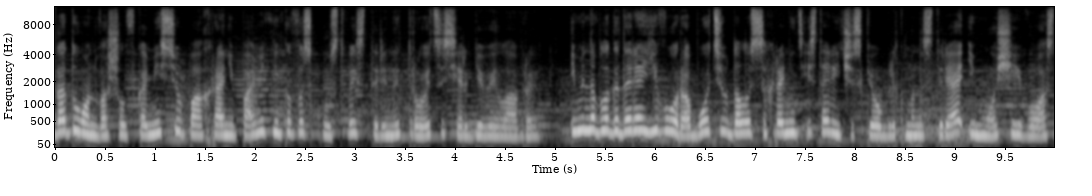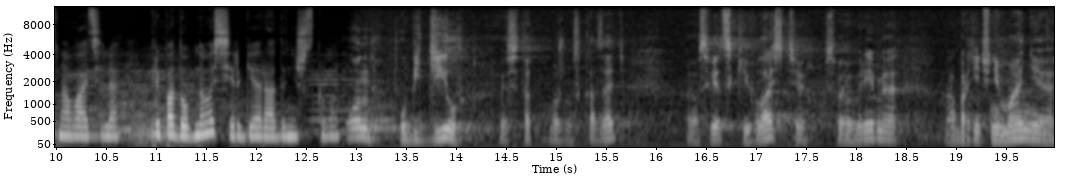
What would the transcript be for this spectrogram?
году он вошел в комиссию по охране памятников искусства и старины Троицы Сергиевой Лавры. Именно благодаря его работе удалось сохранить исторический облик монастыря и мощи его основателя, преподобного Сергия Радонежского. Он убедил, если так можно сказать, светские власти в свое время – обратить внимание,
